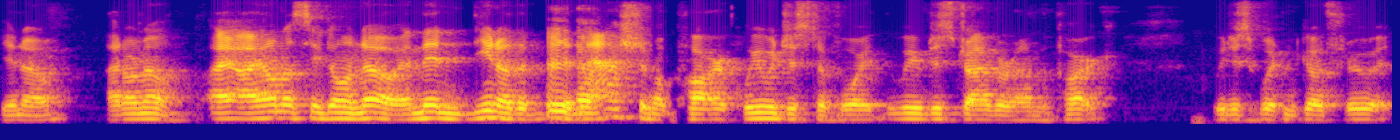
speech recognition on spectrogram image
you know, I don't know. I, I honestly don't know. And then you know, the, the Yeah. national park, we would just avoid. We would just drive around the park. We just wouldn't go through it.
